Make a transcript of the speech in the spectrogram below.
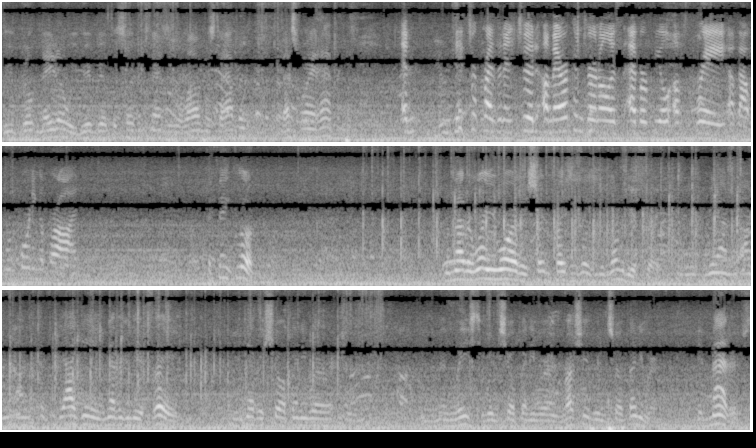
We rebuilt NATO. We rebuilt the circumstances that allowed this to happen. That's why it happens. And Mr. President, should American journalists ever feel afraid about reporting abroad? I think, look, no matter where you are, there's certain places that you're going to be afraid. I mean, on, on, on the idea you're never going to be afraid, you'd never show up anywhere in, in the Middle East, you wouldn't show up anywhere in Russia, you wouldn't show up anywhere. It matters.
